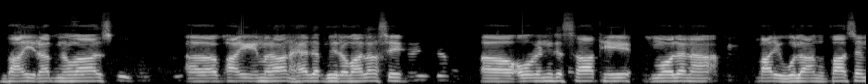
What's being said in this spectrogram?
بھائی رب نواز بھائی عمران حیدر بھی روالا سے اور ان کے ساتھ ہی مولانا باری غلام قاسم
